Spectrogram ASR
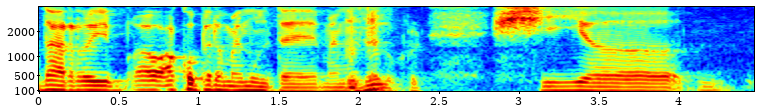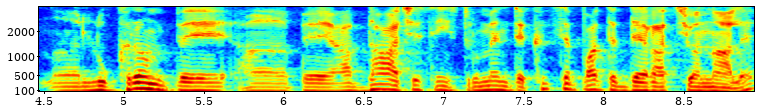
dar uh, acoperă mai multe, mai multe uh-huh. lucruri. Și uh, uh, lucrăm pe, uh, pe a da aceste instrumente cât se poate de raționale,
